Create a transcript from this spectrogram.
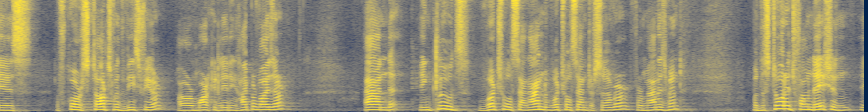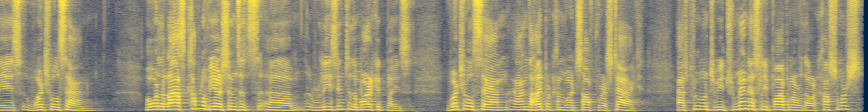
is, of course, starts with vSphere, our market leading hypervisor, and includes virtual and virtual center server for management. But the storage foundation is virtual SAN. Over the last couple of years since its uh, release into the marketplace, virtual SAN and the hyperconverged software stack has proven to be tremendously popular with our customers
